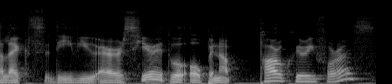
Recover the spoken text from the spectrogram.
select the view errors here, it will open up Power Query for us.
